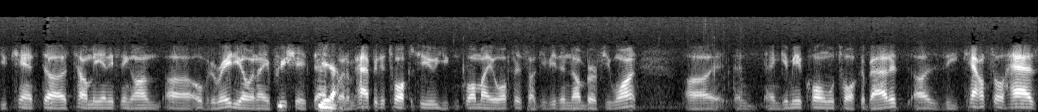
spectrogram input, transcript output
you can't uh, tell me anything on uh, over the radio, and I appreciate that. Yeah. But I'm happy to talk to you. You can call my office. I'll give you the number if you want, uh, and and give me a call, and we'll talk about it. Uh, the council has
